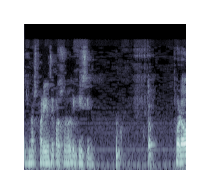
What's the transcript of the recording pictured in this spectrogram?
és una experiència personal difícil. Però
